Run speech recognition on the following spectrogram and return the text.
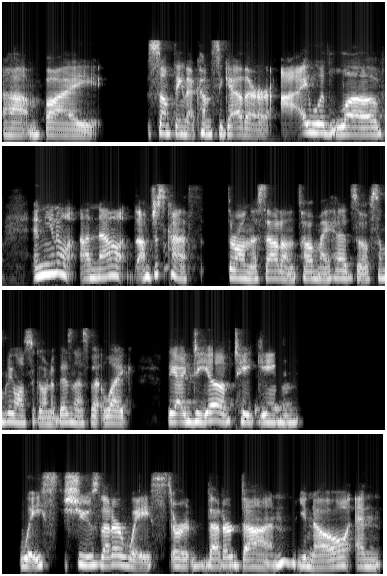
um, by something that comes together. I would love and you know uh, now i'm just kind of throwing this out on the top of my head so if somebody wants to go into business but like the idea of taking waste shoes that are waste or that are done, you know, and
